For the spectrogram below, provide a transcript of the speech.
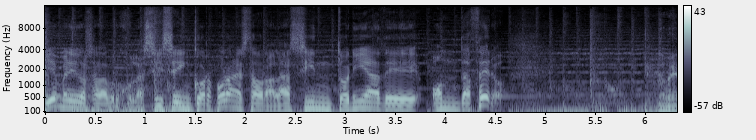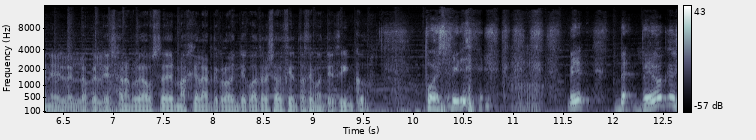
Bienvenidos a la brújula. Si se incorporan a esta hora la sintonía de Onda Cero. También lo que les han aplicado a ustedes más que el artículo 24 es el 155. Pues mire, veo que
